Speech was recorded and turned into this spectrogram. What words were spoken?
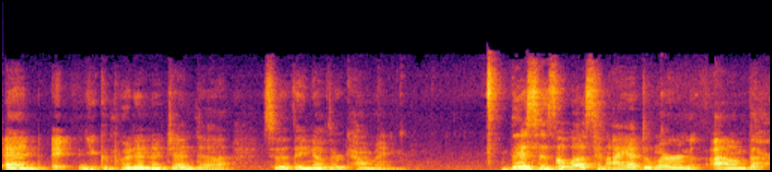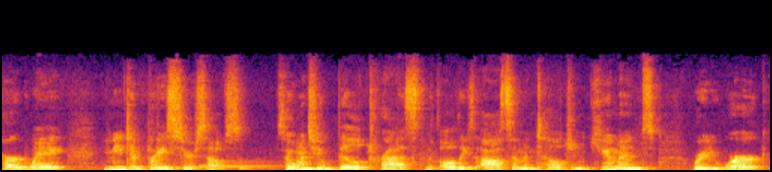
and you can put an agenda so that they know they're coming. This is a lesson I had to learn um, the hard way. You need to brace yourself. So, so once you build trust with all these awesome, intelligent humans where you work,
